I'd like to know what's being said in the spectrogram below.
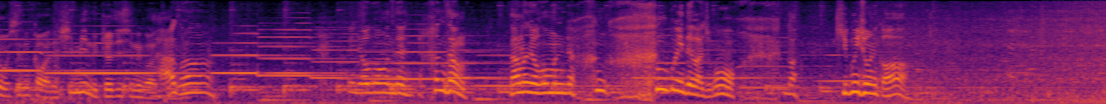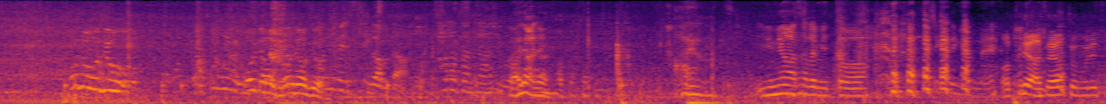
여기 오시니까 완전 힘이 느껴지시는 것 같아요. 아 그럼 여기 오면 이제 항상 나는 여기 오면 이제 흥, 흥분이 돼가지고 막 기분이 좋으니까 어디 오세요 어디 어디 어디 오세요 손님이신가 보다. 차라도 한잔 하시고. 아니 아니요 아유, 유명한 사람이 또 터지게 생겼네. 어떻게 아세요, 두 분이서?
